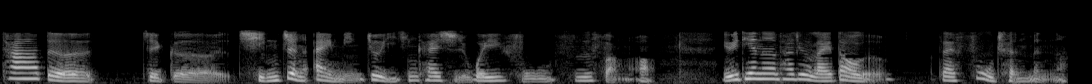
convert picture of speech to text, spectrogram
他的这个勤政爱民就已经开始微服私访啊。有一天呢，他就来到了在阜成门呢，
